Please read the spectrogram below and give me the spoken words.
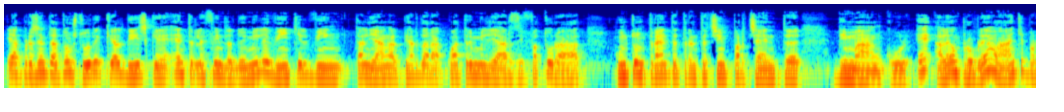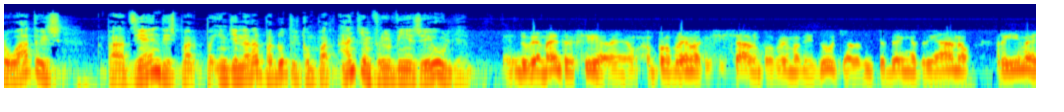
e ha presentato un studio che dice che entro le fine del 2020 il vin italiano perderà 4 miliardi di fatturati con un 30-35% di mancul e è un problema anche per altri aziende, in generale per tutto il comparto, anche in Friuli Vignese Ulie. Indubbiamente sì, è un problema che si sa, è un problema di Duccia, lo dice bene Adriano, prima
